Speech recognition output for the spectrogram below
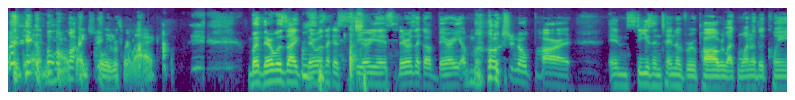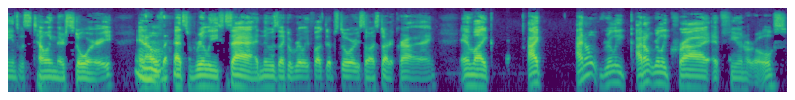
you did and i was like watching please RuPaul relax but there was like there was like a serious there was like a very emotional part in season 10 of RuPaul where like one of the queens was telling their story and I was Mhm. like that's really sad and it was like a really fucked up story so I started crying and like I I don't really I don't really cry at funerals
